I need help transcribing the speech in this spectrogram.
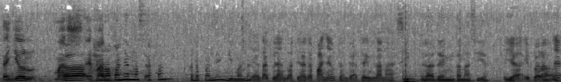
thank you Mas Eh, Evan harapannya Mas Evan ke depannya gimana? yang tak bilang tadi harapannya udah nggak ada yang minta nasi Nggak ada yang minta nasi ya. iya ibaratnya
